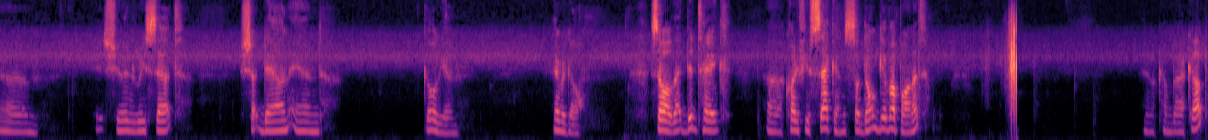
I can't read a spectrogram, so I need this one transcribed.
Um, it should reset, shut down, and go again. There we go. So that did take uh, quite a few seconds, so don't give up on it. It'll come back up,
